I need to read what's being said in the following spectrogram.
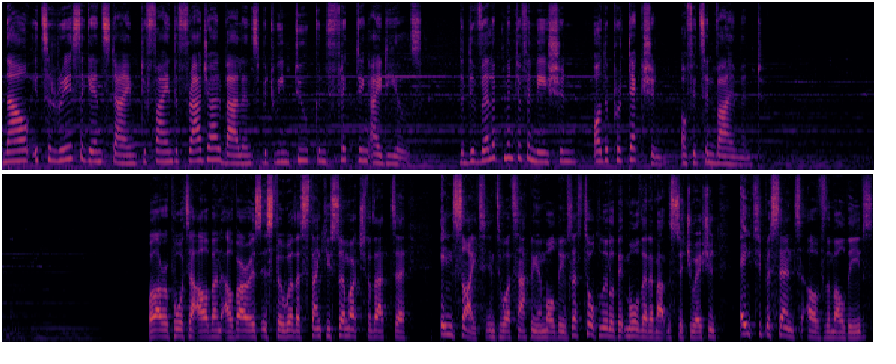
Now it's a race against time to find the fragile balance between two conflicting ideals, the development of a nation or the protection of its environment. Well, our reporter Alban Alvarez is still with us. Thank you so much for that uh, insight into what's happening in Maldives. Let's talk a little bit more then about the situation. 80% of the Maldives,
